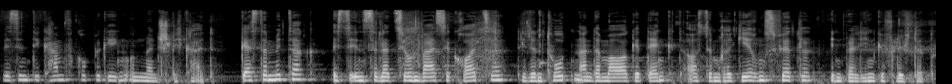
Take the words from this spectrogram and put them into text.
Wir sind die Kampfgruppe gegen Unmenschlichkeit. Gestern Mittag ist die Installation Weiße Kreuze, die den Toten an der Mauer gedenkt, aus dem Regierungsviertel in Berlin geflüchtet.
